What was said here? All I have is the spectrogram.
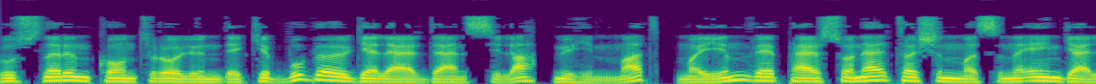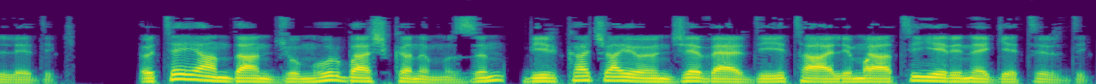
Rusların kontrolündeki bu bölgelerden silah, mühimmat, mayın ve personel taşınmasını engelledik. Öte yandan Cumhurbaşkanımızın, birkaç ay önce verdiği talimatı yerine getirdik.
